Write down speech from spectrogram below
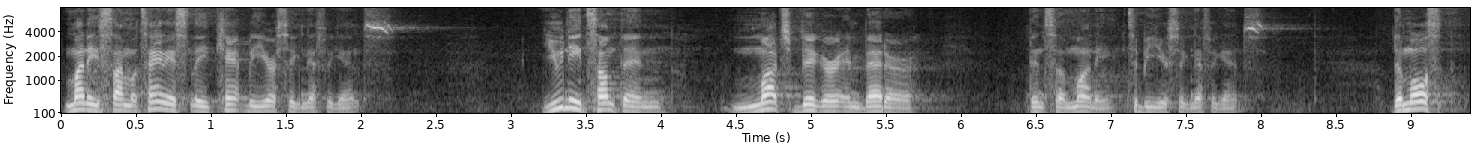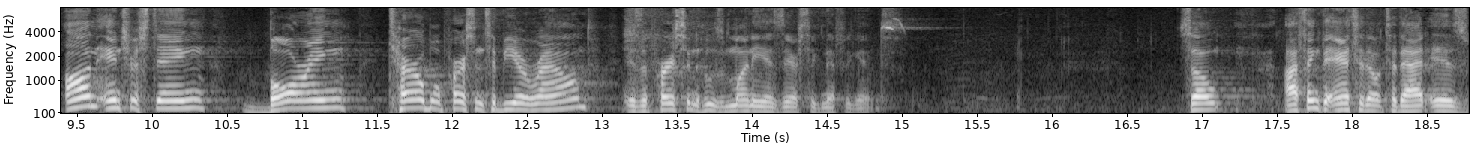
Money simultaneously can't be your significance. You need something much bigger and better than some money to be your significance. The most uninteresting, boring, terrible person to be around is a person whose money is their significance. So I think the antidote to that is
